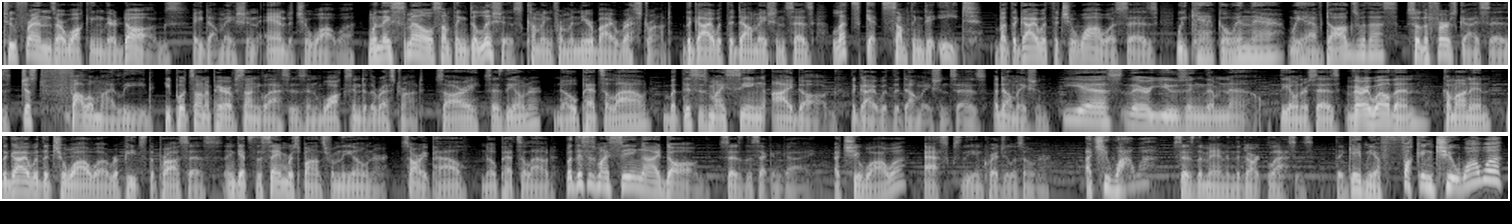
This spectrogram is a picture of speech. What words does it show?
Two friends are walking their dogs, a Dalmatian and a Chihuahua, when they smell something delicious coming from a nearby restaurant. The guy with the Dalmatian says, Let's get something to eat. But the guy with the Chihuahua says, We can't go in there. We have dogs with us. So the first guy says, Just follow my lead. He puts on a pair of sunglasses and walks into the restaurant. Sorry, says the owner. No pets allowed. But this is my seeing eye dog, the guy with the Dalmatian says. A Dalmatian. Yes, they're using them now. The owner says, Very well then, come on in. The guy with the chihuahua repeats the process and gets the same response from the owner. Sorry, pal, no pets allowed. But this is my seeing eye dog, says the second guy. A chihuahua? asks the incredulous owner. A chihuahua? says the man in the dark glasses. They gave me a fucking chihuahua?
